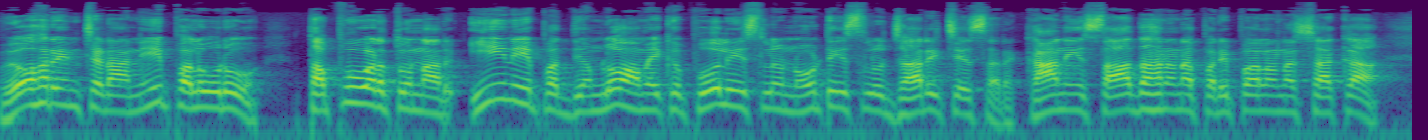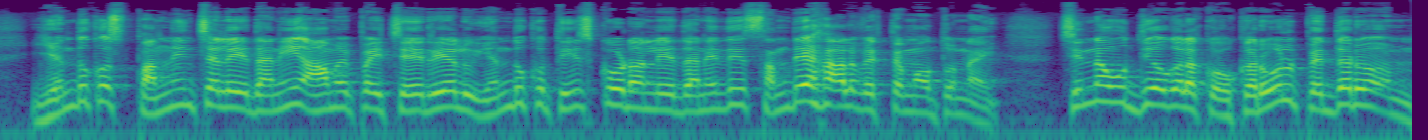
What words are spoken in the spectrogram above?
వ్యవహరించడాన్ని పలువురు తప్పుపడుతున్నారు. ఈ నేపథ్యంలో ఆమెకు పోలీసులు నోటీసులు జారీ చేశారు. కానీ సాధారణ పరిపాలన శాఖ ఎందుకు స్పందించలేదని ఆమెపై చర్యలు ఎందుకు తీసుకోవడం లేదనేది సందేహాలు వ్యక్తమవుతున్నాయి. చిన్న ఉద్యోగులకు ఒక రూల్ పెద్ద రూ-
